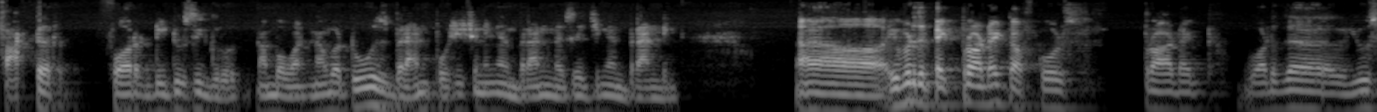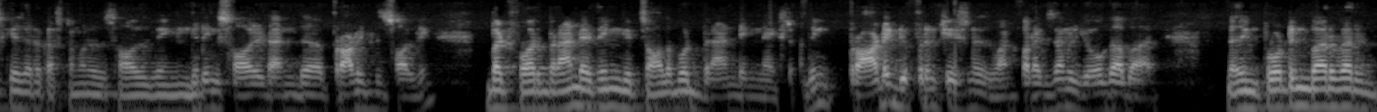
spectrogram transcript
factor for d2c growth number one. Number two is brand positioning and brand messaging and branding. Uh, if it's a tech product of course product what the use case that a customer is solving getting solved and the product is solving. But for brand i think it's all about branding next. I think product differentiation is one. For example yoga bar. I think protein bar were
